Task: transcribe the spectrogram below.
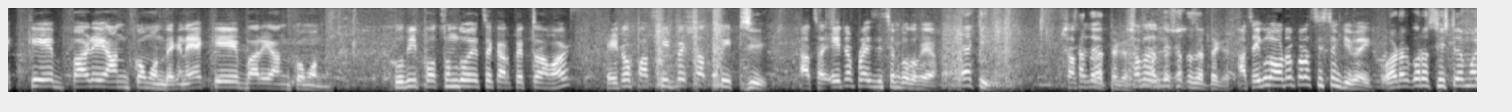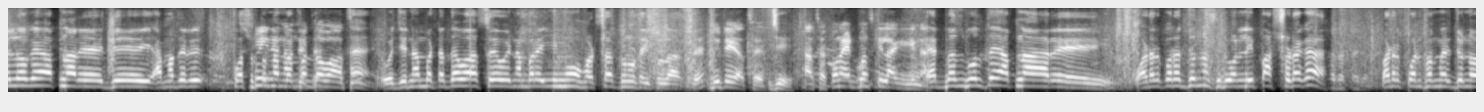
একেবারে আনকমন দেখেন একেবারে আনকমন খুবই পছন্দ হয়েছে কার্পেটটা আমার। এটাও পাঁচ ফিট বাই সাত ফিট জি। আচ্ছা এটার প্রাইস দিচ্ছেন কত ভাইয়া? একই। টাকা। টাকা। আচ্ছা এগুলো অর্ডার করার সিস্টেম কি ভাই? অর্ডার করার সিস্টেম হইল আপনার যে আমাদের পঁচাত্তর নাম্বার দেওয়া আছে। হ্যাঁ ওই যে নাম্বারটা দেওয়া আছে ওই নাম্বারে ইমো হোয়াটসঅ্যাপ দুটোটাই খোলা আছে। দুইটাই আছে? জি। আচ্ছা কোনো অ্যাডভান্স কি লাগে কিনা? অ্যাডভান্স বলতে আপনার অর্ডার করার জন্য শুধু অনলি পাঁচশো টাকা। অর্ডার কনফার্মের জন্য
